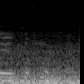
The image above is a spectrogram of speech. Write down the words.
هي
